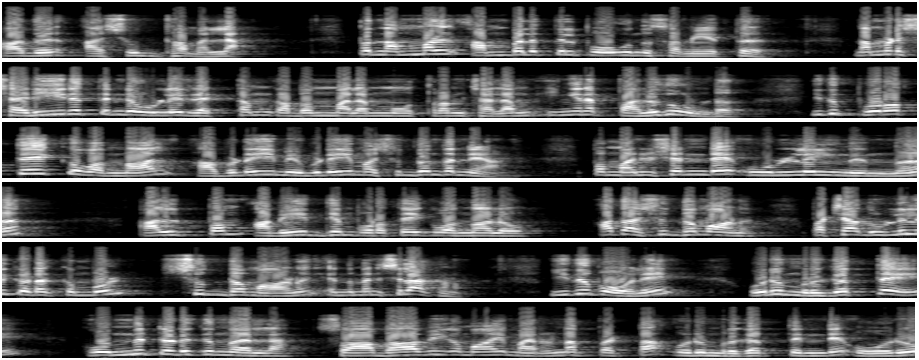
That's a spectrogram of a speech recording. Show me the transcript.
അത് അശുദ്ധമല്ല. ഇപ്പം നമ്മൾ അമ്പലത്തിൽ പോകുന്ന സമയത്ത് നമ്മുടെ ശരീരത്തിന്റെ ഉള്ളിൽ രക്തം കപം മലം മൂത്രം ചലം ഇങ്ങനെ പലതും ഉണ്ട്. ഇത് പുറത്തേക്ക് വന്നാൽ അവിടെയും എവിടെയും അശുദ്ധം തന്നെയാണ്. ഇപ്പം മനുഷ്യന്റെ ഉള്ളിൽ നിന്ന് അല്പം അമേദ്യം പുറത്തേക്ക് വന്നാലോ? അത് അശുദ്ധമാണ്. പക്ഷെ അത് ഉള്ളിൽ കിടക്കുമ്പോൾ ശുദ്ധമാണ് എന്ന് മനസ്സിലാക്കണം. ഇതുപോലെ ഒരു മൃഗത്തെ കൊന്നിട്ടെടുക്കുന്നതല്ല സ്വാഭാവികമായി മരണപ്പെട്ട ഒരു മൃഗത്തിന്റെ ഓരോ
